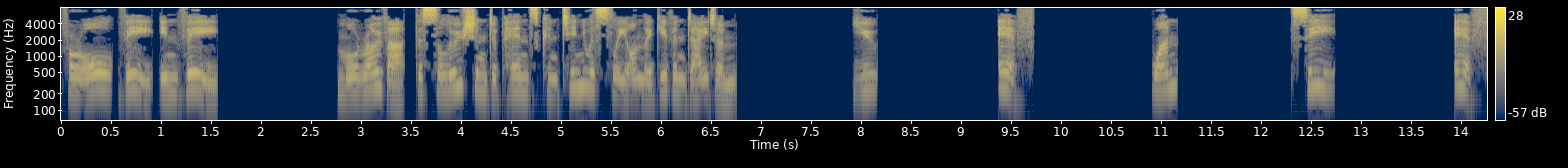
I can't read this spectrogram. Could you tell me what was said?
for all v in v. Moreover, the solution depends continuously on the given datum u f 1 c f.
